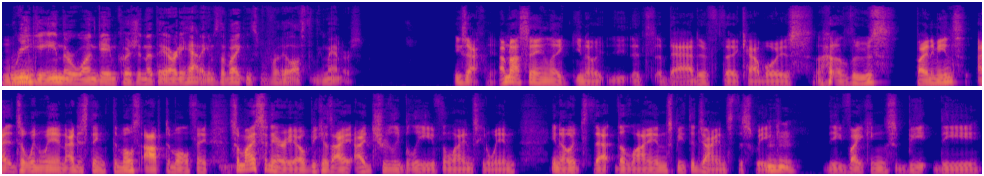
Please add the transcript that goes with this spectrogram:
Mhm. regain their one game cushion that they already had against the Vikings before they lost to the Commanders. Exactly. I'm not saying like you know it's bad if the Cowboys lose by any means. It's a win-win. I just think the most optimal thing. So my scenario, because I I truly believe the Lions can win. You know, it's that the Lions beat the Giants this week. Mhm. The Vikings beat the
